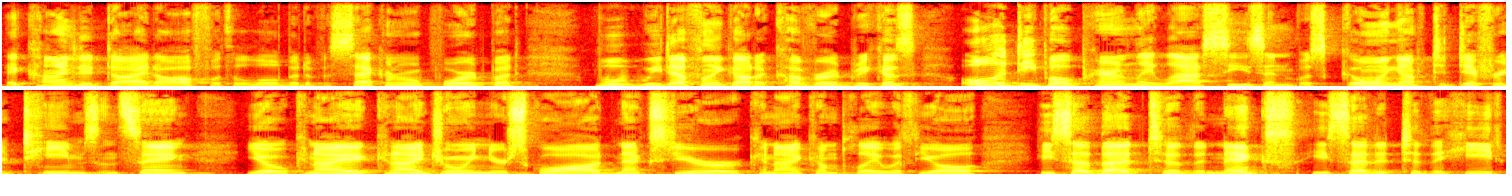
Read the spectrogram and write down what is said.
It kind of died off with a little bit of a second report, but we definitely got to cover it because Oladipo apparently last season was going up to different teams and saying, "Yo, can I can I join your squad next year or can I come play with y'all?" He said that to the Knicks, he said it to the Heat,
